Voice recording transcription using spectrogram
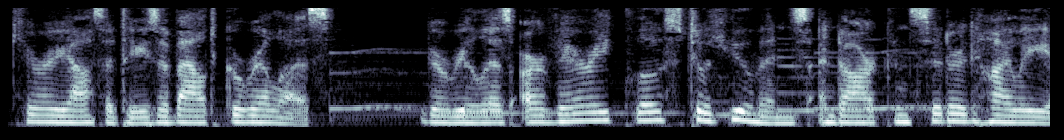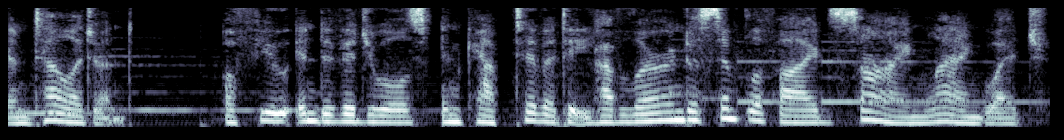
Curiosities about gorillas. Gorillas are very close to humans and are considered highly intelligent. A few individuals in captivity have learned a simplified sign language.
